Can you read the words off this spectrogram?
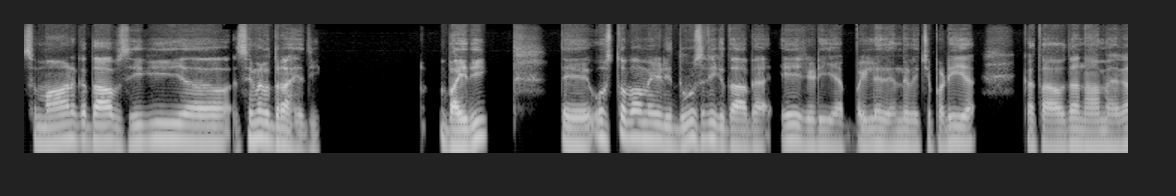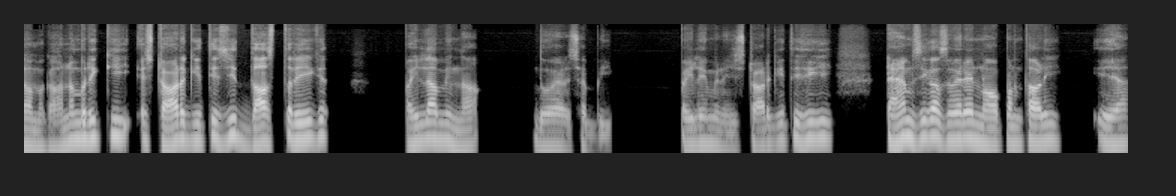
ਸਮਾਨ ਕਿਤਾਬ ਸੀਗੀ ਅ, ਸਿਮਰਤ ਦੀ ਬਾਈ ਦੀ। ਤੇ ਉਸ ਤੋਂ ਬਾਅਦ ਮੈਂ ਜਿਹੜੀ ਦੂਸਰੀ ਕਿਤਾਬ ਹੈ ਇਹ ਜਿਹੜੀ ਹੈ ਪਹਿਲੇ ਦਿਨ ਦੇ ਵਿੱਚ ਪੜ੍ਹੀ ਆ ਕਿਤਾਬ ਦਾ ਨਾਮ ਹੈਗਾ ਮਕਾਨ ਨੰਬਰ 21 ਇਹ ਸਟਾਰਟ ਕੀਤੀ ਸੀ 10 ਤਰੀਕ ਪਹਿਲਾ ਮਹੀਨਾ 2026 ਪਹਿਲੇ ਮਹੀਨੇ 'ਚ ਸਟਾਰਟ ਕੀਤੀ ਸੀਗੀ। ਟਾਈਮ ਸੀਗਾ ਸਵੇਰੇ 9:45 ਇਹ ਆ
